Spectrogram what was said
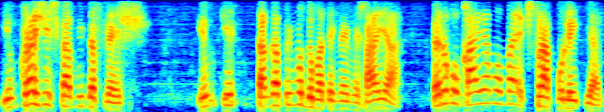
Yung Christ is come in the flesh, yung tanggapin mo dumating na yung Messiah. Pero kung kaya mo ma-extrapolate yan,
